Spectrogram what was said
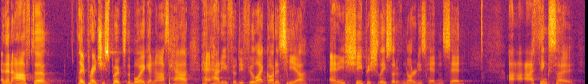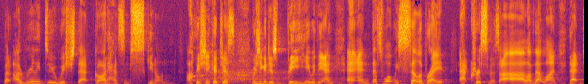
And then after they prayed, she spoke to the boy again and asked, how, how do you feel? Do you feel like God is here? And he sheepishly sort of nodded his head and said, I, I think so, but I really do wish that God had some skin on. I wish he could just, wish he could just be here with you. And, and, and that's what we celebrate at Christmas. I, I, love that line that,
